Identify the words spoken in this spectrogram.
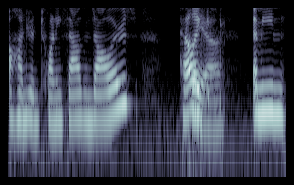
$120000 hell like, yeah i mean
